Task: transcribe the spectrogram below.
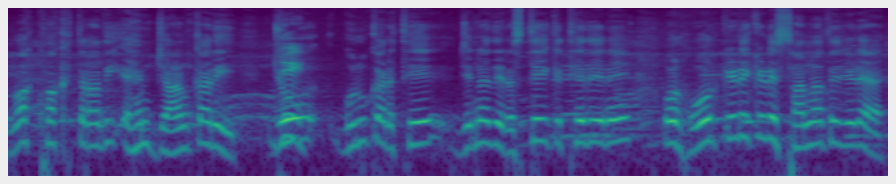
ਵੱਖ-ਵੱਖ ਤਰ੍ਹਾਂ ਦੀ ਅਹਿਮ ਜਾਣਕਾਰੀ ਜੋ ਗੁਰੂ ਘਰ ਇੱਥੇ ਜਿਨ੍ਹਾਂ ਦੇ ਰਸਤੇ ਕਿੱਥੇ ਦੇ ਨੇ ਔਰ ਹੋਰ ਕਿਹੜੇ-ਕਿਹੜੇ ਸਥਾਨਾਂ ਤੇ ਜਿਹੜਾ ਹੈ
